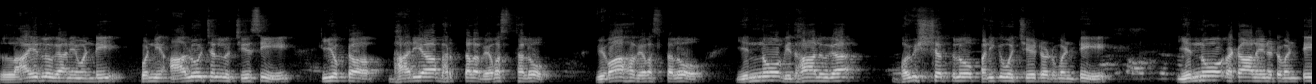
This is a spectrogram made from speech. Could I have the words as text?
లాయర్లు కానివ్వండి కొన్ని ఆలోచనలు చేసి ఈ యొక్క భార్యాభర్తల వ్యవస్థలో వివాహ వ్యవస్థలో ఎన్నో విధాలుగా భవిష్యత్తులో పనికి వచ్చేటటువంటి ఎన్నో రకాలైనటువంటి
